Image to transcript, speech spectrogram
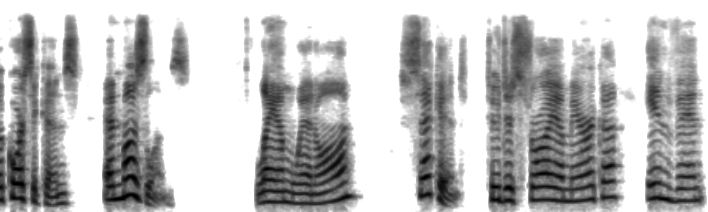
the Corsicans, and Muslims. Lamm went on. Second, to destroy America, invent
